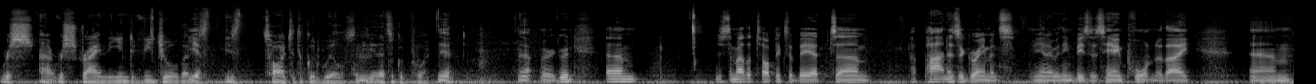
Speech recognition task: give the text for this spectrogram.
res, uh, restrain the individual that is Yep. is tied to the goodwill. So yeah, that's a good point. Yeah. Yeah, very good. Um, just some other topics about um, p- partners agreements, you know, within business. How important are they um,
